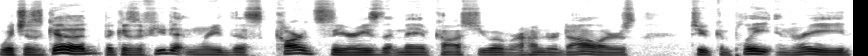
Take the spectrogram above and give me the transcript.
which is good because if you didn't read this card series that may have cost you over a hundred dollars to complete and read,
